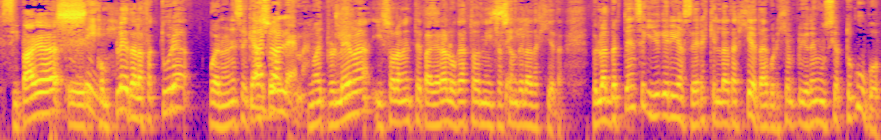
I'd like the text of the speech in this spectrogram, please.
Si paga eh, completa la factura, bueno, en ese caso no hay, problema. no hay problema y solamente pagará los gastos de administración de la tarjeta. Pero la advertencia que yo quería hacer es que en la tarjeta, por ejemplo, yo tengo un cierto cupo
